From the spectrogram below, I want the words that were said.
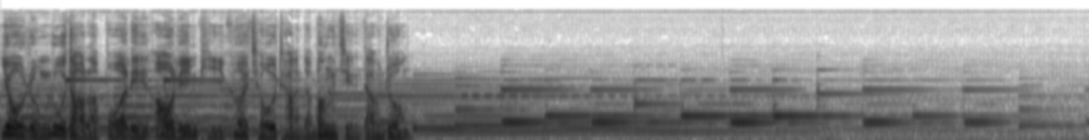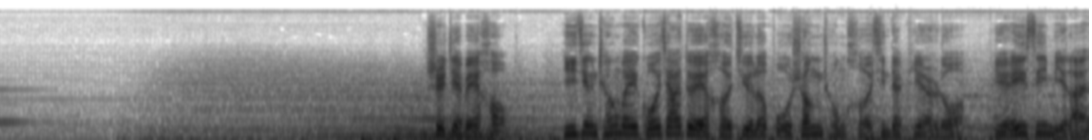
又融入到了柏林奥林匹克球场的梦境当中。世界杯后，已经成为国家队和俱乐部双重核心的皮尔洛，与 AC 米兰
